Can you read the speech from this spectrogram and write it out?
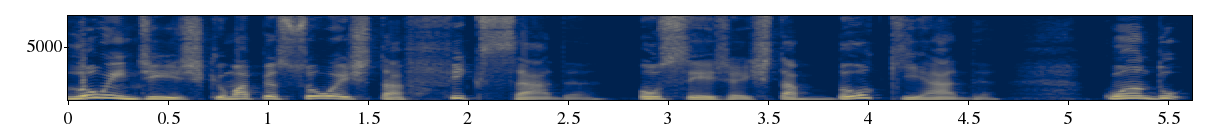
Lowen diz que uma pessoa está fixada, ou seja, está bloqueada, quando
